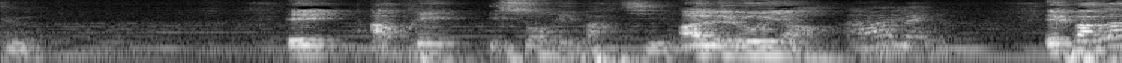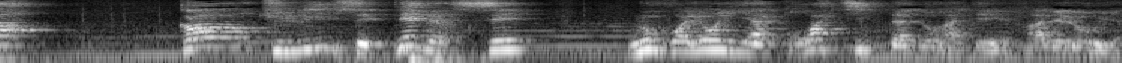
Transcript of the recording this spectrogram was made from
cœur. Et après, ils sont répartis. Alléluia. Amen. Et par là, quand tu lis ces deux versets, nous voyons il y a trois types d'adorateurs. Alléluia.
